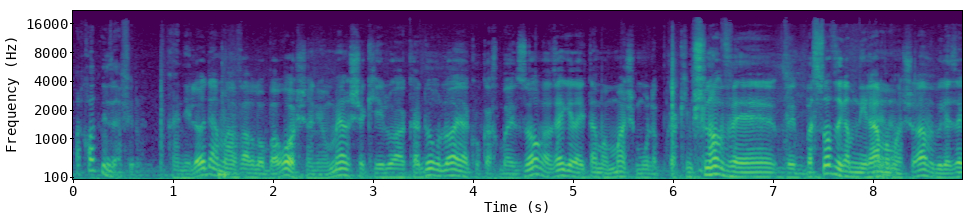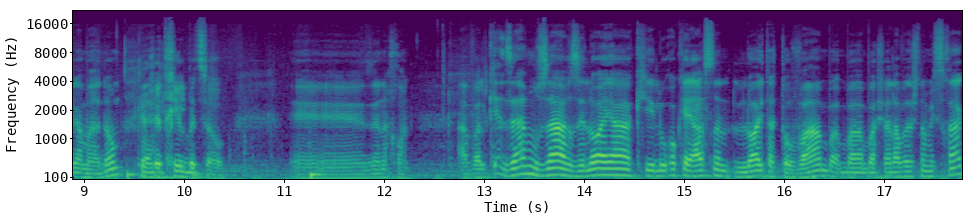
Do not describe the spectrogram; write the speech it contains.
פחות מזה אפילו. אני לא יודע מה עבר לו בראש, אני אומר שכאילו הכדור לא היה כל כך באזור, הרגל הייתה ממש מול הפקקים שלו. ובסוף זה גם נראה כן. ממש רע, ובגלל זה גם האדום, כן. שהתחיל בצהוב. אה, זה נכון. אבל כן, זה היה מוזר, זה לא היה כאילו, אוקיי, ארסנל לא הייתה טובה בשלב הזה של המשחק,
